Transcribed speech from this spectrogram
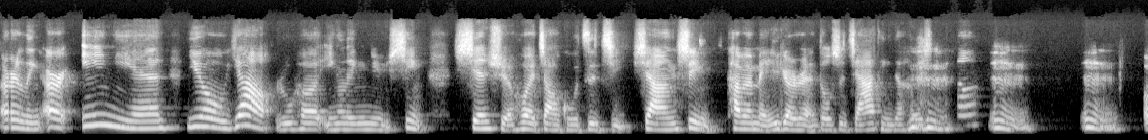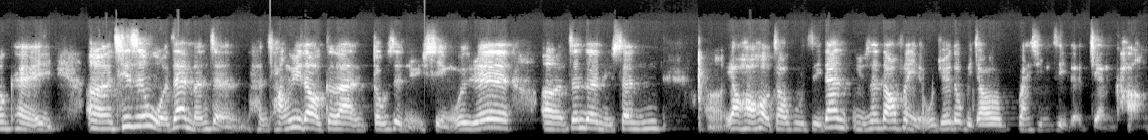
二零二一年又要如何引领女性先学会照顾自己，相信他们每一个人都是家庭的核心呢？嗯 嗯。OK，呃，其实我在门诊很常遇到个案都是女性，我觉得呃，真的女生呃要好好照顾自己，但女生大部分也我觉得都比较关心自己的健康。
